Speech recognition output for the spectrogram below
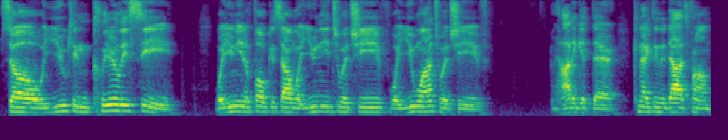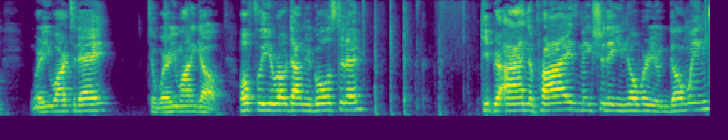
so you can clearly see what you need to focus on, what you need to achieve, what you want to achieve, and how to get there. Connecting the dots from where you are today to where you want to go. Hopefully, you wrote down your goals today. Keep your eye on the prize. Make sure that you know where you're going.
